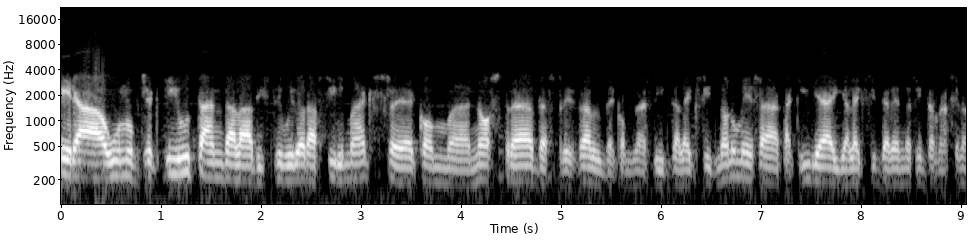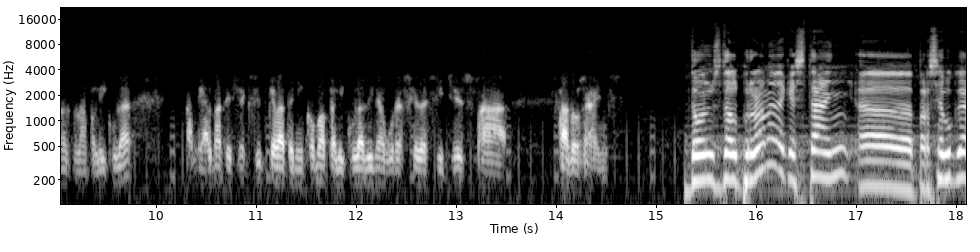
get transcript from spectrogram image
era un objectiu tant de la distribuïdora Filmax eh, com eh, nostre després del, de, com has dit, de l'èxit no només a taquilla i a l'èxit de vendes internacionals de la pel·lícula, també el mateix èxit que va tenir com a pel·lícula d'inauguració de Sitges fa, fa dos anys. Doncs del programa d'aquest any, eh, percebo que,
